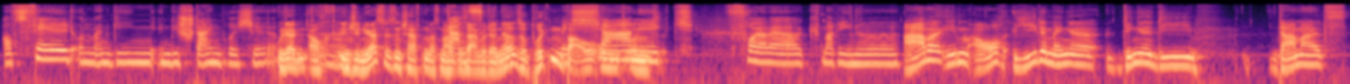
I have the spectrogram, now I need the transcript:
aufs Feld und man ging in die Steinbrüche. Und dann auch äh, Ingenieurswissenschaften, was man heute sagen würde, ne? genau. ne? so Brückenbau Mechanik, und, und Feuerwerk, Marine. Aber eben auch jede Menge Dinge, die damals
